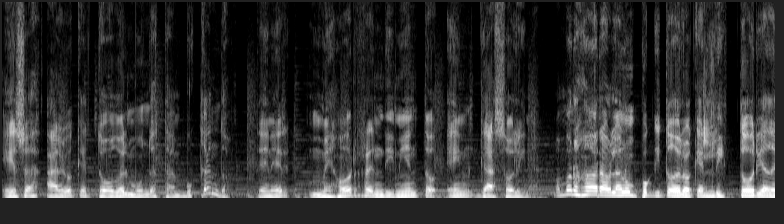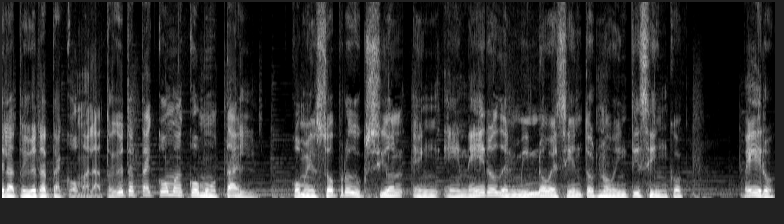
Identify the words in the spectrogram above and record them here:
eso es algo que todo el mundo está buscando, tener mejor rendimiento en gasolina. Vámonos ahora a hablar un poquito de lo que es la historia de la Toyota Tacoma. La Toyota Tacoma como tal comenzó producción en enero del 1995 pero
